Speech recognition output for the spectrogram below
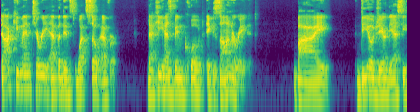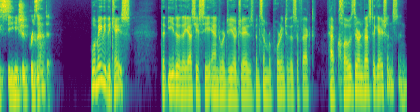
documentary evidence whatsoever that he has been, quote, exonerated by DOJ or the SEC, he should present it. Well, maybe the case that either the SEC and or DOJ, there's been some reporting to this effect, have closed their investigations. And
